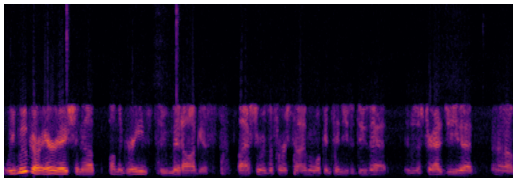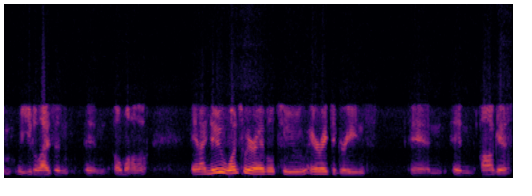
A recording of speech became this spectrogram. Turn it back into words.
We moved our aeration up on the greens to mid August. Last year was the first time, and we'll continue to do that. It was a strategy that um, we utilized in, in Omaha. And I knew once we were able to aerate the greens in, in August,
